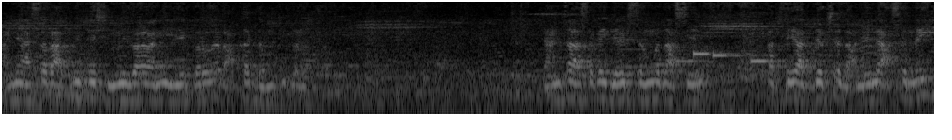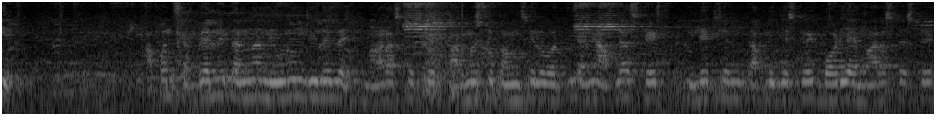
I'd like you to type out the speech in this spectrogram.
आणि असं रात्री ते शिवीगाळ आणि हे करत दाखल धमकी करत त्यांचा असं काही गैरसंमत असेल तर ते अध्यक्ष झालेले असं नाहीये. आपण सगळ्यांनी त्यांना निवडून दिलेलं आहे. महाराष्ट्र स्टेट फार्मसी काउन्सिलवरती आणि आपल्या स्टेट इलेक्शन आपली जे स्टेट बॉडी आहे Maharashtra state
